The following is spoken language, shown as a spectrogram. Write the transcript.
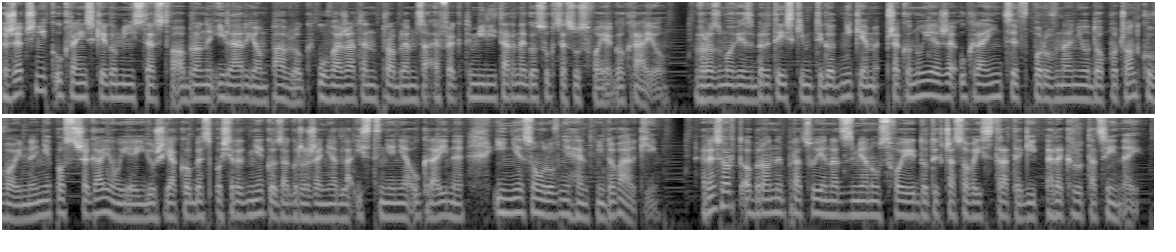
Rzecznik ukraińskiego Ministerstwa Obrony Ilarion Pawluk uważa ten problem za efekt militarnego sukcesu swojego kraju. W rozmowie z brytyjskim tygodnikiem przekonuje, że Ukraińcy w porównaniu do początku wojny nie postrzegają jej już jako bezpośredniego zagrożenia dla istnienia Ukrainy i nie są równie chętni do walki. Resort obrony pracuje nad zmianą swojej dotychczasowej strategii rekrutacyjnej.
